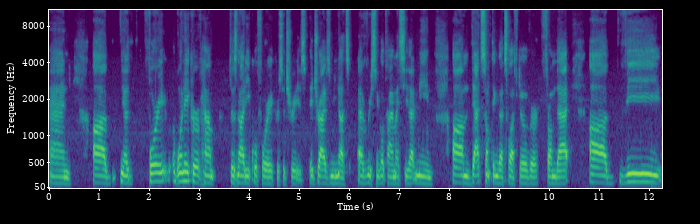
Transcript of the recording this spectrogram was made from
And uh, you know, for one acre of hemp does not equal four acres of trees. It drives me nuts every single time I see that meme. Um, that's something that's left over from that. Uh, the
